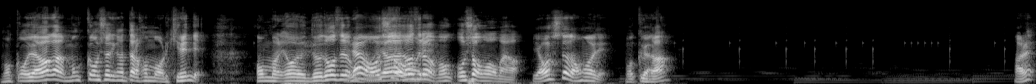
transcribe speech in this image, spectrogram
もっくん、いや、わからん。もっくん押しときなったらほんま俺切れんで。ほんまに。おい、どどうする？いやもう押しどうする？もう押しとう、もうお前は。いや、押しとると思うで。もっくんが？あれ？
